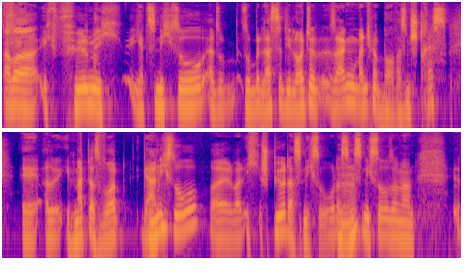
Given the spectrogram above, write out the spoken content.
Aber ich fühle mich jetzt nicht so, also so belastet. Die Leute sagen manchmal, boah, was ein Stress. Äh, also ich mag das Wort gar mhm. nicht so, weil, weil ich spüre das nicht so. Das mhm. ist nicht so, sondern äh,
